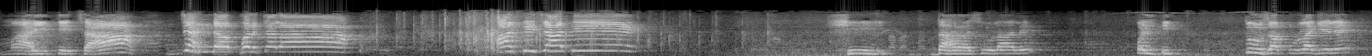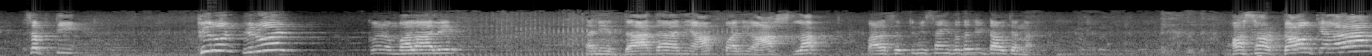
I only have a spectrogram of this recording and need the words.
माहितीचा झेंडा फडकला. आठीच्या आठी. ही धाराशिवला आले पलटी तुळजापूरला गेले चपटी फिरून फिरून कळंबाला आले. आणि दादा आणि आप्पा आणि आसला बाळासाहेब तुम्ही सांगितलं होतं की डाव त्यांना. असा डाव केला.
